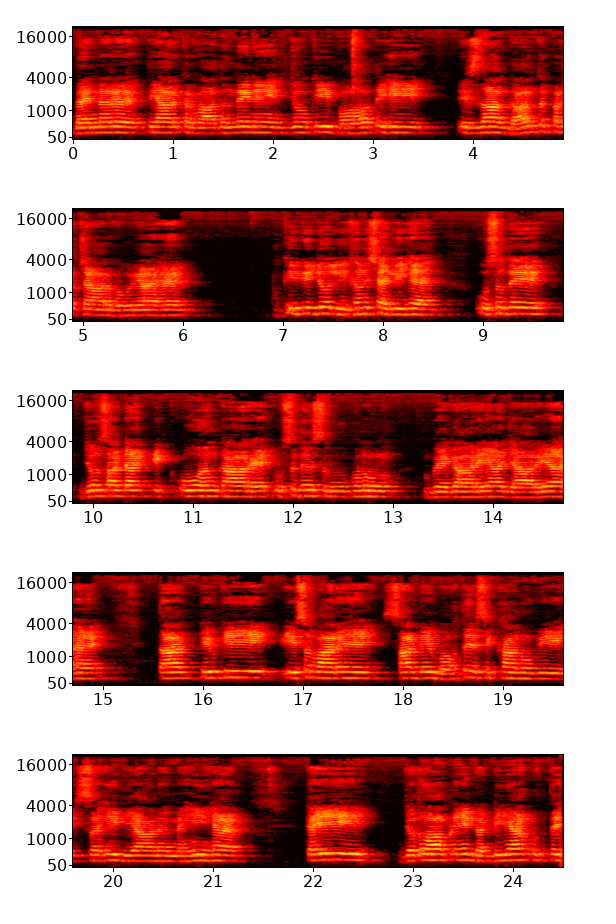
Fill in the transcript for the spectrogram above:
ਬੈਨਰ ਤਿਆਰ ਕਰਵਾ ਦਿੰਦੇ ਨੇ, ਜੋ ਕਿ ਬਹੁਤ ਹੀ ਇਸ ਦਾ ਗਲਤ ਪ੍ਰਚਾਰ ਹੋ ਰਿਹਾ ਹੈ। ਕਿਉਂਕਿ ਜੋ ਲਿਖਣ ਸ਼ੈਲੀ ਹੈ ਉਸ ਦੇ ਜੋ ਸਾਡਾ ਇੱਕ ਓੰਕਾਰ ਹੈ, ਉਸ ਦੇ ਸਰੂਪ ਨੂੰ ਵਿਗਾੜਿਆ ਜਾ ਰਿਹਾ ਹੈ। ਤਾਂ ਕਿਉਂਕਿ ਇਸ ਬਾਰੇ ਸਾਡੇ ਬਹੁਤੇ ਸਿੱਖਾਂ ਨੂੰ ਵੀ ਸਹੀ ਗਿਆਨ ਨਹੀਂ ਹੈ। ਕਈ ਜਦੋਂ ਆਪਣੀਆਂ ਗੱਡੀਆਂ ਉੱਤੇ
